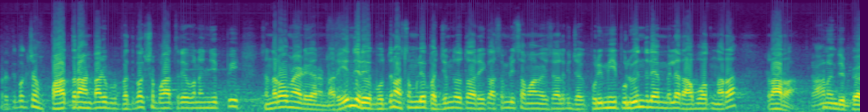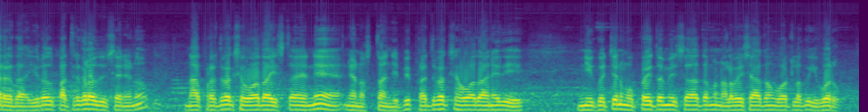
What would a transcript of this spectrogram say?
ప్రతిపక్ష పాత్ర అంటారు. ఇప్పుడు ప్రతిపక్ష పాత్ర ఇవ్వనని చెప్పి చంద్రబాబు నాయుడు గారు అన్నారు. ఏంది రేపు పొద్దున అసెంబ్లీ పద్దెనిమిదో తారీఖు అసెంబ్లీ సమావేశాలకు పులి మీ పులివెందుల ఎమ్మెల్యే రాబోతున్నారా? రారా? రానని చెప్పారు కదా. ఈరోజు పత్రికలో చూశాను నేను. నాకు ప్రతిపక్ష హోదా ఇస్తాయనే నేను వస్తానని చెప్పి ప్రతిపక్ష హోదా అనేది నీకు వచ్చిన ముప్పై తొమ్మిది శాతం నలభై శాతం ఓట్లకు ఇవ్వరు.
